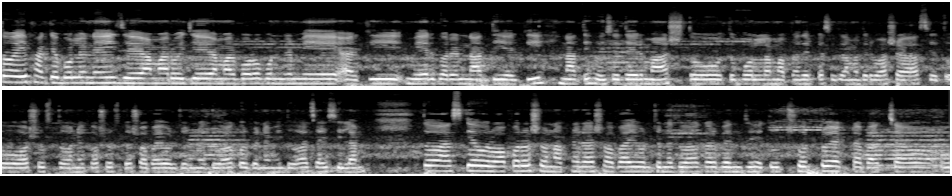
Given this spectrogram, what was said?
তো এই ফাঁকে বলে নেই যে আমার ওই যে আমার বড় বোনের মেয়ে আর কি, মেয়ের ঘরের নাতি আর কি, নাতি হয়েছে দেড় মাস। তো তো বললাম আপনাদের কাছে যে আমাদের বাসা আছে, তো অসুস্থ, অনেক অসুস্থ, সবাই ওর জন্য দোয়া করবেন, আমি দোয়া চাইছিলাম। তো আজকে ওর অপারেশন, আপনারা সবাই ওর জন্য দোয়া করবেন, যেহেতু ছোট্ট একটা বাচ্চা ও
